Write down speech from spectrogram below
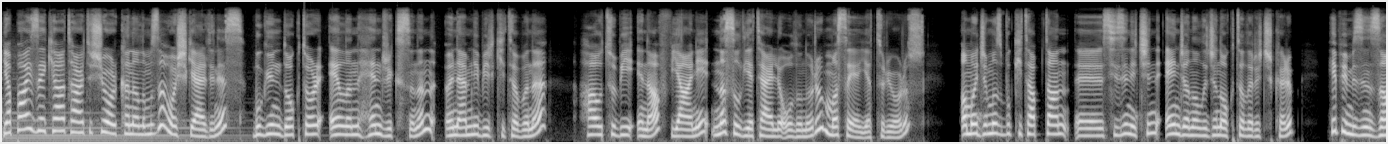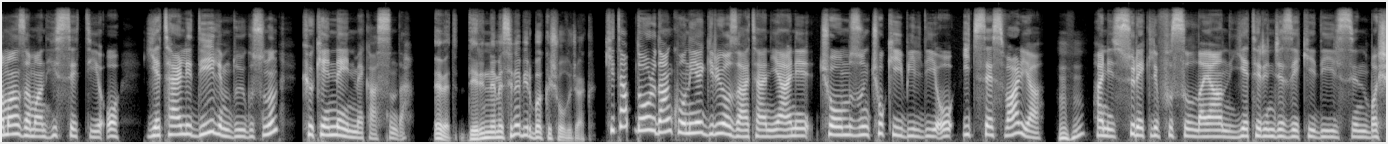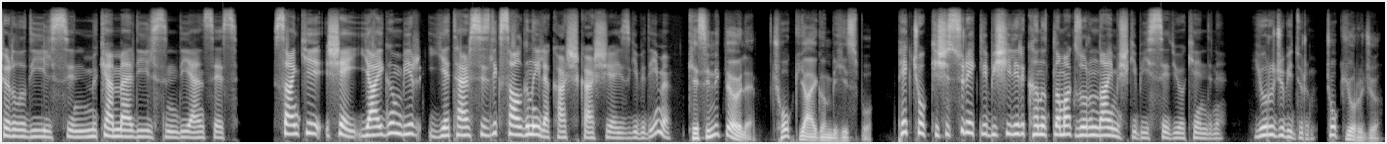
Yapay Zeka Tartışıyor kanalımıza hoş geldiniz. Bugün Dr. Alan Hendrickson'ın önemli bir kitabını How to be Enough yani Nasıl Yeterli Olunur'u masaya yatırıyoruz. Amacımız bu kitaptan e, sizin için en can alıcı noktaları çıkarıp hepimizin zaman zaman hissettiği o yeterli değilim duygusunun kökenine inmek aslında. Evet, derinlemesine bir bakış olacak. Kitap doğrudan konuya giriyor zaten yani çoğumuzun çok iyi bildiği o iç ses var ya Hı hı. Hani sürekli fısıldayan, yeterince zeki değilsin, başarılı değilsin, mükemmel değilsin diyen ses. Sanki şey, yaygın bir yetersizlik salgınıyla karşı karşıyayız gibi değil mi? Kesinlikle öyle. Çok yaygın bir his bu. Pek çok kişi sürekli bir şeyleri kanıtlamak zorundaymış gibi hissediyor kendini. Yorucu bir durum. Çok yorucu.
